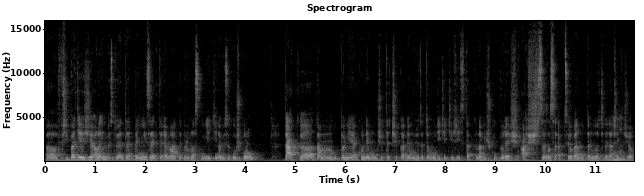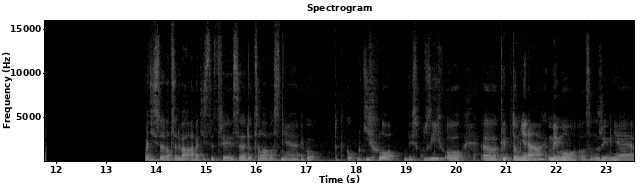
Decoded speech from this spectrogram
Eh, v případě, že ale investujete peníze, které máte pro vlastní děti na vysokou školu, tak eh, tam úplně jako nemůžete čekat, nemůžete tomu dítěti říct, tak na výšku půjdeš, až se zase akciovému trhu začne dařit, mm. že jo? 2022 a 2003 se docela vlastně jako tak jako utichlo v diskuzích o e, kryptoměnách, mimo e, samozřejmě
